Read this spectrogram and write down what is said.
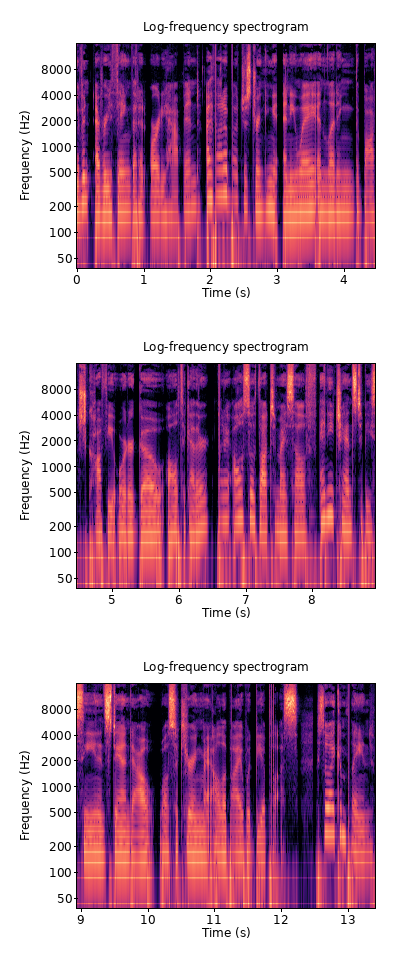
Given everything that had already happened, I thought about just drinking it anyway and letting the botched coffee order go altogether. But I also thought to myself, any chance to be seen and stand out while securing my alibi would be a plus. So I complained,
